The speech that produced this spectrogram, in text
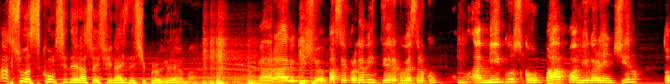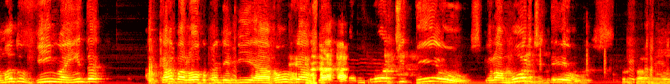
As suas considerações finais neste programa. Caralho, bicho, eu passei o programa inteiro conversando com amigos, com o papo, amigo argentino, tomando vinho ainda Acaba logo a pandemia, vamos viajar. Pelo amor de Deus! Pelo amor de Deus! Por favor.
